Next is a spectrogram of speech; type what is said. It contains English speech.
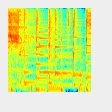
shame.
